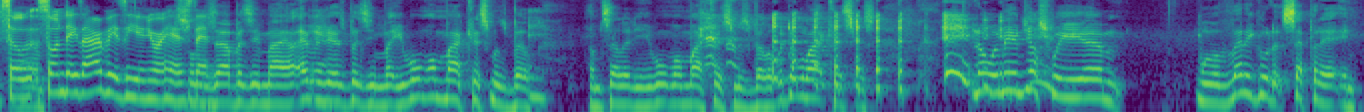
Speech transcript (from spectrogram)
So um, Sundays are busy in your house Sundays then? are busy. My every yeah. day is busy. You won't want my Christmas bill. I'm telling you, you won't want my Christmas bill. We don't like Christmas. No, with me and Josh, we um, we were very good at separating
